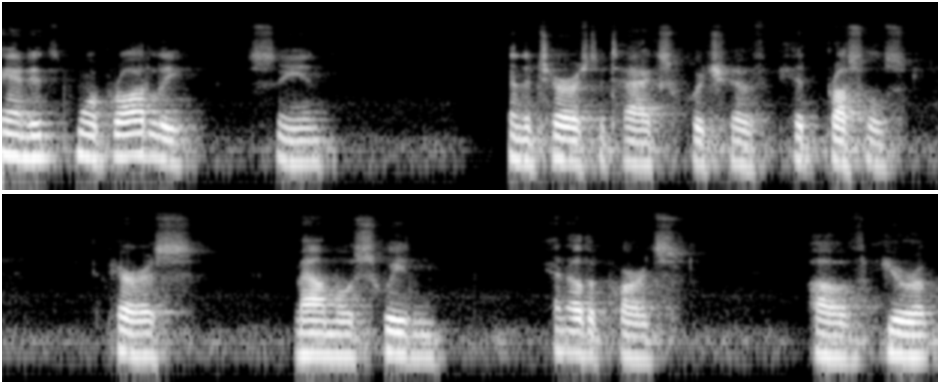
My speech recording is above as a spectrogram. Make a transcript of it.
and it's more broadly seen in the terrorist attacks which have hit Brussels, Paris, Malmo, Sweden, and other parts of Europe,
